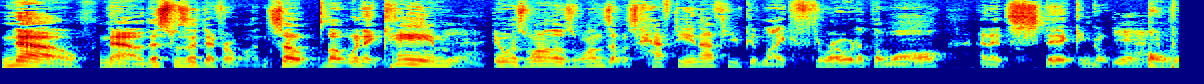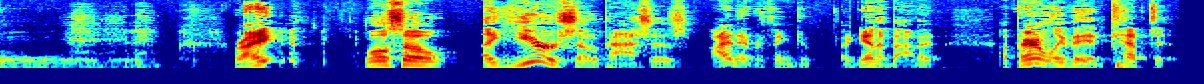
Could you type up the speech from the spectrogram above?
No, no, this was a different one. So, but when it came, Yeah. it was one of those ones that was hefty enough you could like throw it at the wall and it'd stick and go Yeah. boom. right? Well, so a year or so passes. I never think again about it. Apparently, they had kept it.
